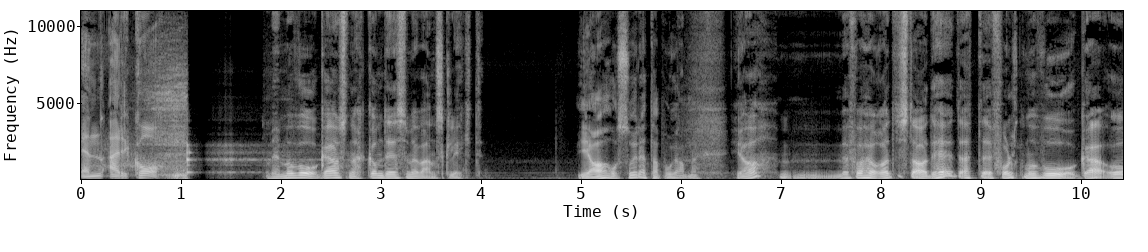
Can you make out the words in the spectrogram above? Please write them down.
NRK. Vi må våge å snakke om det som er vanskelig. Ja, også i dette programmet. Ja, vi får høre til stadighet at eh, folk må våge å,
